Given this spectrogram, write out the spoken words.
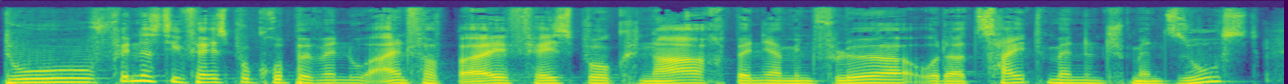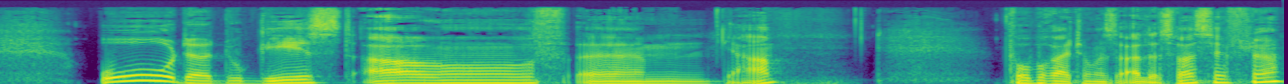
Du findest die Facebook-Gruppe, wenn du einfach bei Facebook nach Benjamin Fleur oder Zeitmanagement suchst. Oder du gehst auf, ähm, ja, Vorbereitung ist alles, was, Herr Fleur?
